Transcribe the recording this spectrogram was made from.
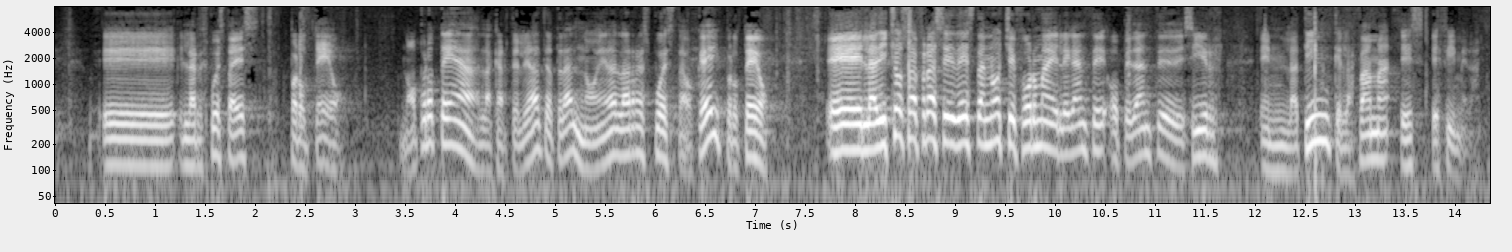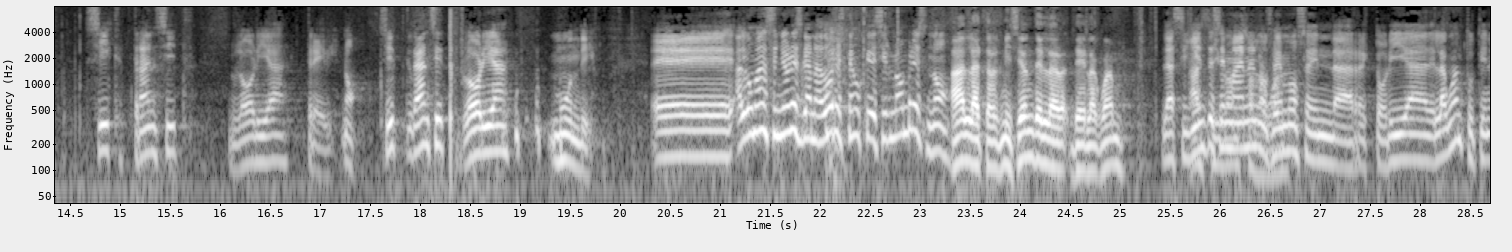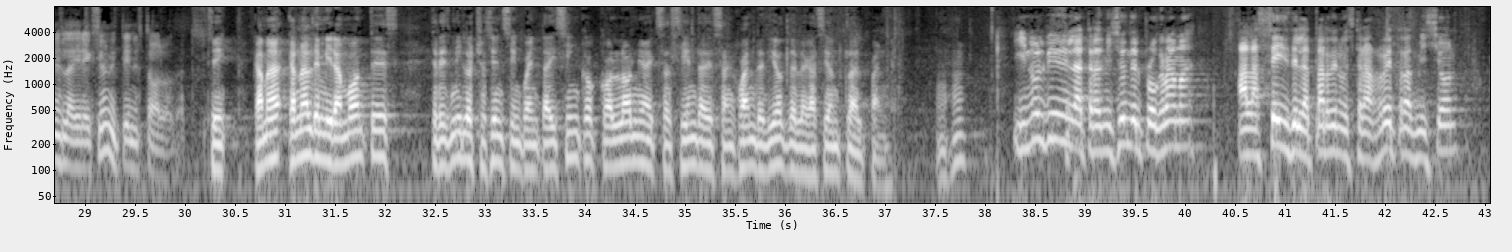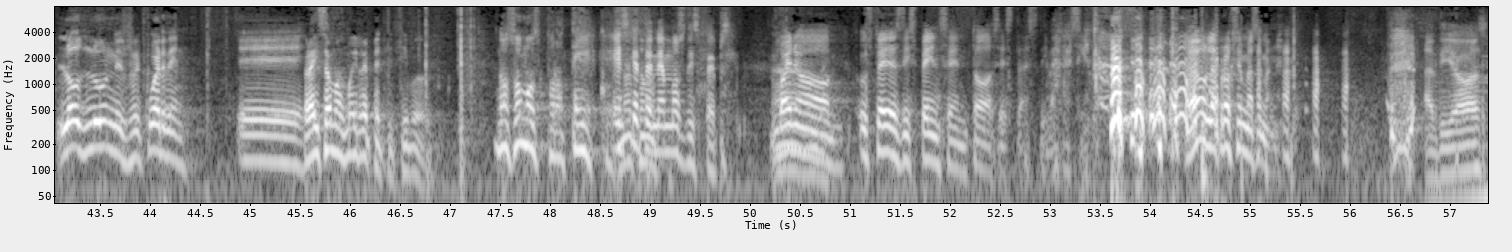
Eh, la respuesta es Proteo. No Protea, la cartelera teatral no era la respuesta, ¿ok? Proteo. Eh, la dichosa frase de esta noche, forma elegante o pedante de decir en latín que la fama es efímera. Sic transit gloria trevi. No, sic transit gloria mundi. Eh, ¿Algo más, señores ganadores? ¿Tengo que decir nombres? No. Ah, la transmisión de la, de la UAM. La siguiente Ah, sí, semana nos UAM. vemos en la rectoría de la UAM. Tú tienes la dirección y tienes todos los datos. Sí, Canal de Miramontes, 3855, Colonia Ex Hacienda de San Juan de Dios, Delegación Tlalpan. Y no olviden la transmisión del programa a las 6 de la tarde, nuestra retransmisión los lunes, recuerden. eh, Pero ahí somos muy repetitivos. no somos proteicos. Es que tenemos dispepsia. Bueno, ustedes dispensen todas estas divagaciones. Nos vemos la próxima semana. Adiós.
